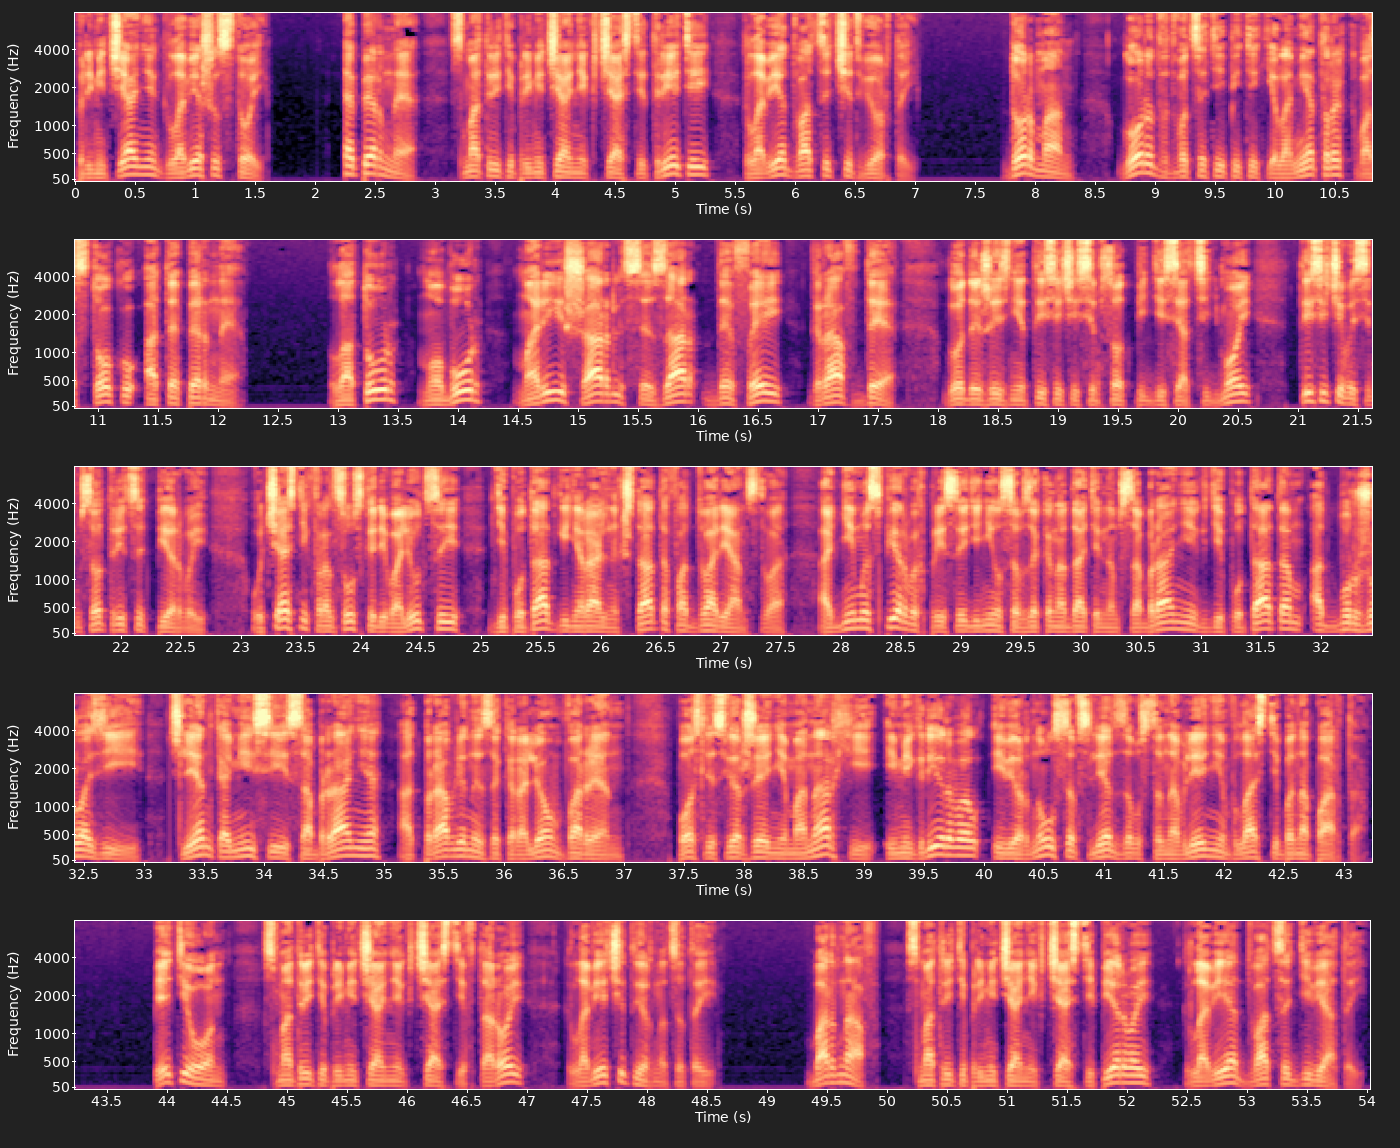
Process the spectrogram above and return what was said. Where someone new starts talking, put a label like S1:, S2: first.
S1: Примечание к главе 6. Эперне. Смотрите примечание к части 3, главе 24. Дорман. Город в 25 километрах к востоку от Эперне. Латур, Мобур, Мари Шарль Сезар де Фей, граф Д. Годы жизни 1757 1831. Участник французской революции, депутат Генеральных Штатов от дворянства. Одним из первых присоединился в законодательном собрании к депутатам от буржуазии. Член комиссии собрания, отправленный за королем Варен. После свержения монархии эмигрировал и вернулся вслед за установлением власти Бонапарта. Петион. Смотрите примечание к части 2, главе 14. Барнаф. Смотрите примечание к части 1, главе 29.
